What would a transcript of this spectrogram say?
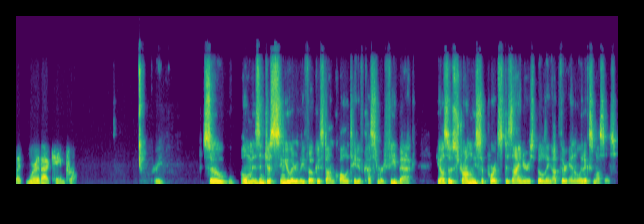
like where that came from. Great. So Om isn't just singularly focused on qualitative customer feedback. He also strongly supports designers building up their analytics muscles.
